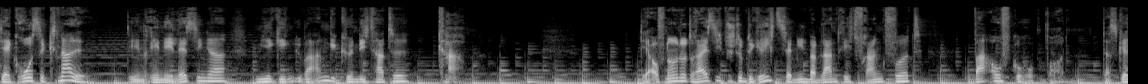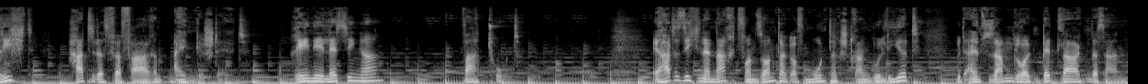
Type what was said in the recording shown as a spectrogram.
Der große Knall, den René Lessinger mir gegenüber angekündigt hatte, kam. Der auf 9.30 Uhr bestimmte Gerichtstermin beim Landgericht Frankfurt war aufgehoben worden. Das Gericht hatte das Verfahren eingestellt. René Lessinger war tot. Er hatte sich in der Nacht von Sonntag auf Montag stranguliert, mit einem zusammengerollten Bettlaken, das er an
